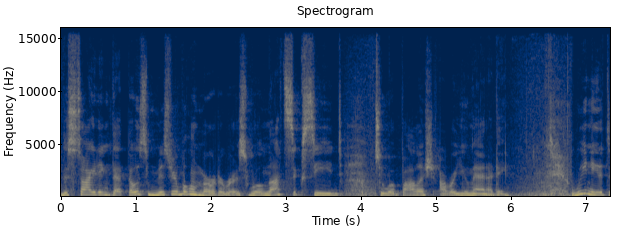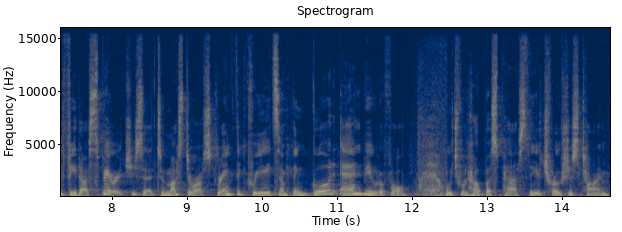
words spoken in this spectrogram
deciding that those miserable murderers will not succeed to abolish our humanity. We needed to feed our spirit, she said, to muster our strength and create something good and beautiful, which will help us pass the atrocious time.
